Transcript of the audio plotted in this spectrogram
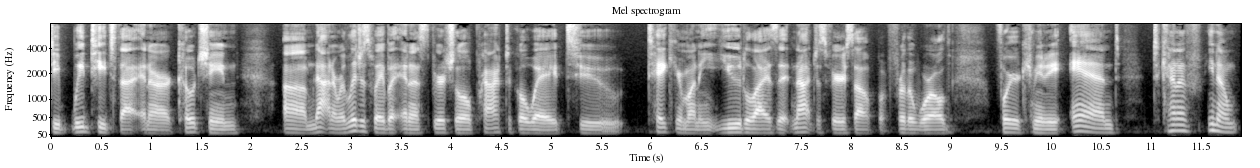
deep, we teach that in our coaching, um, not in a religious way, but in a spiritual, practical way to take your money, utilize it, not just for yourself, but for the world, for your community, and to kind of, you know,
